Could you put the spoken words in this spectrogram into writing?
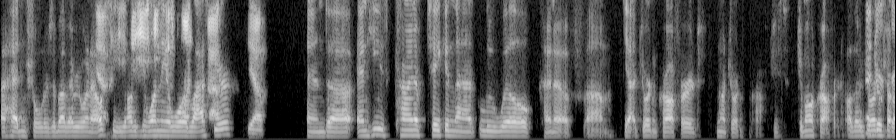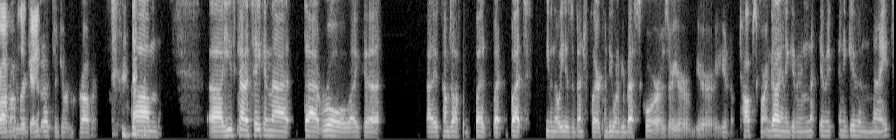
a head and shoulders above everyone else. Yeah, he, he, obviously he, won the award last fast. year. Yeah. And uh, and he's kind of taken that Lou Will kind of um, yeah Jordan Crawford not Jordan Crawford geez, Jamal Crawford although Jordan, yeah, Jordan Crawford, okay. shout out to Jordan Crawford um, uh, he's kind of taken that that role like uh, it comes off but but but even though he is a bench player can be one of your best scorers or your your you know top scoring guy any given any given night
